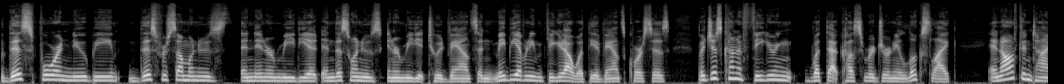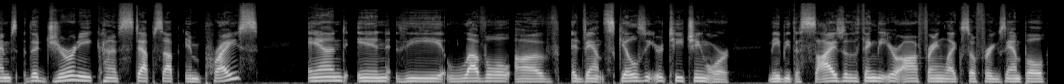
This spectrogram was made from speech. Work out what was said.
this for a newbie, this for someone who's an intermediate, and this one who's intermediate to advanced, and maybe you haven't even figured out what the advanced course is, but just kind of figuring what that customer journey looks like. And oftentimes the journey kind of steps up in price and in the level of advanced skills that you're teaching, or maybe the size of the thing that you're offering. Like, so for example,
